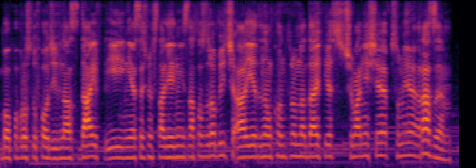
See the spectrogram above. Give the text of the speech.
bo po prostu wchodzi w nas dive i nie jesteśmy w stanie nic na to zrobić, a jedyną kontrą na dive jest trzymanie się w sumie razem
